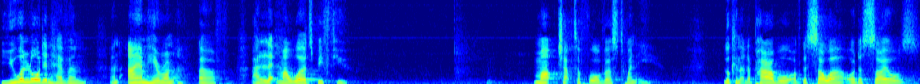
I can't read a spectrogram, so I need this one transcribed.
You are Lord in heaven, and I am here on earth. I let my words be few. Mark chapter 4, verse 20. Looking at the parable of the sower or the soils.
